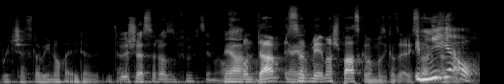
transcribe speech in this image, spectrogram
Witcher ist, glaube ich, noch älter. Witcher ist 2015 raus. Ja. Und da Ja, es ja. hat mir immer Spaß gemacht, muss ich ganz ehrlich sagen. Mir Also- auch.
